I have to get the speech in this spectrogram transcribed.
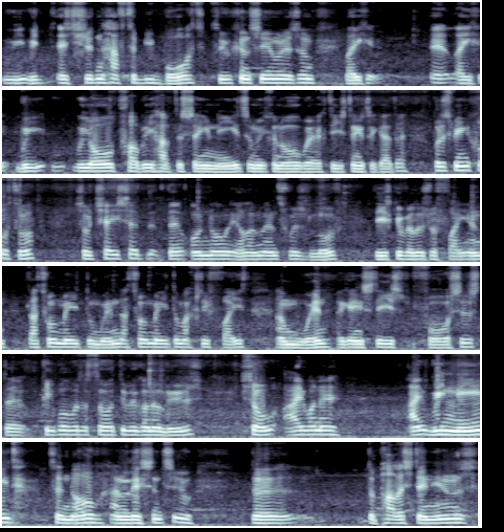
we, we it shouldn't have to be bought through consumerism. Like it, like we we all probably have the same needs and we can all work these things together but it's been cut up so Chase said that the unknown element was love these guerrillas were fighting that's what made them win that's what made them actually fight and win against these forces that people would have thought they were going to lose. So I want to I we need to know and listen to the the Palestinians.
